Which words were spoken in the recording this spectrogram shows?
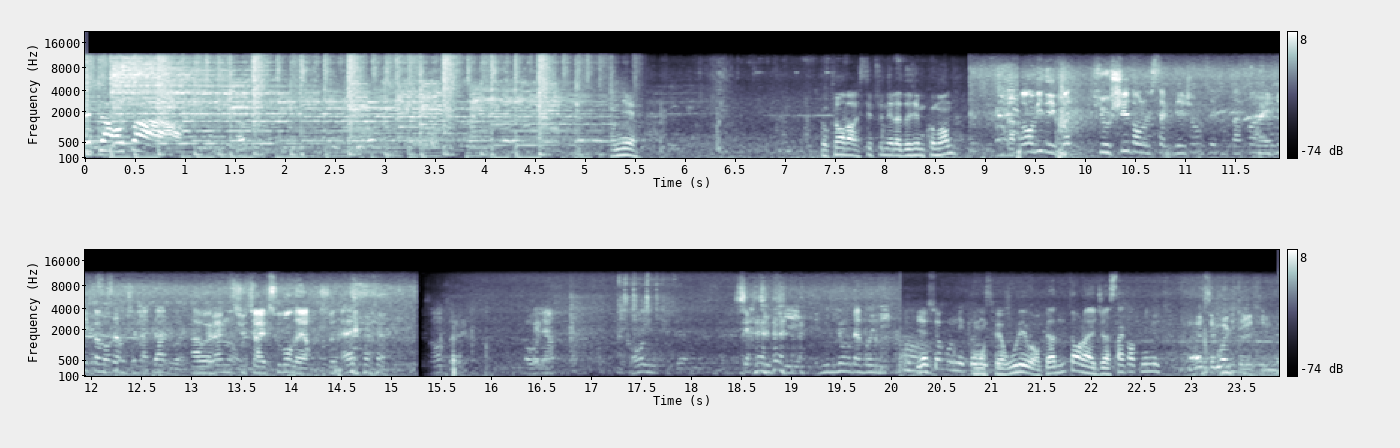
Et ça repart On y est. Donc là, on va réceptionner la deuxième commande. T'as pas envie de piocher dans le sac des gens, tu sais, quand t'as pas un midi comme ça? J'ai la dalle, ouais. Ah ouais, Vraiment. tu y arrives souvent d'ailleurs. Aurélien, certifié, des millions d'abonnés. Bien sûr qu'on est On se fait rouler, on perd du temps là, déjà 50 minutes. Ouais, c'est moi qui te l'ai filmé.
